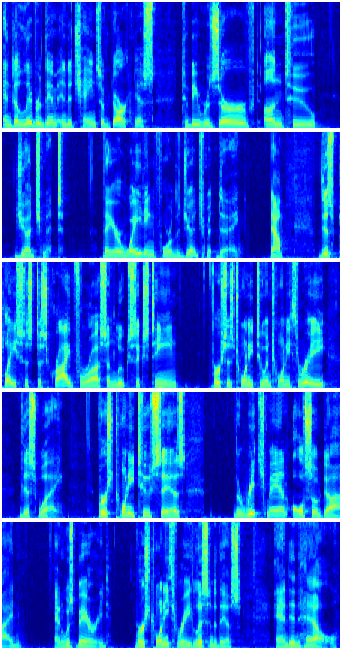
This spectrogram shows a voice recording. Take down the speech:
and delivered them into chains of darkness to be reserved unto judgment. They are waiting for the judgment day. Now, this place is described for us in Luke 16, verses 22 and 23, this way. Verse 22 says, The rich man also died and was buried. Verse 23, listen to this, and in hell,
